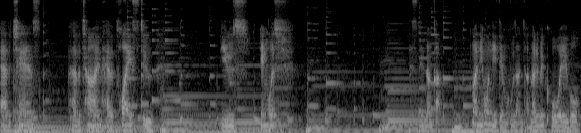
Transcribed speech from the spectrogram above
have a chance, have a time, have a place to use English ですね。なんか、まあ日本にいても普段なるべくこう英語を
